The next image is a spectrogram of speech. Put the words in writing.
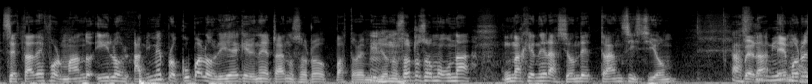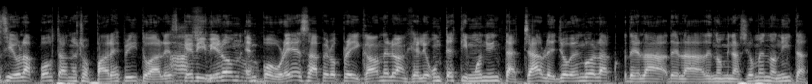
Se está deformando y los, a mí me preocupa los líderes que vienen detrás de nosotros, Pastor Emilio. Nosotros somos una, una generación de transición Hemos recibido la posta de nuestros padres espirituales que vivieron en pobreza, pero predicaban el Evangelio, un testimonio intachable. Yo vengo de la, de la, de la denominación menonita,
